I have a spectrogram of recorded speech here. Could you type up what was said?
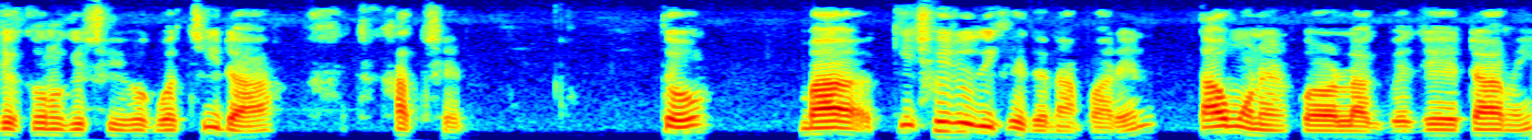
যে কোনো কিছুই হোক বা চিড়া খাচ্ছেন। তো বা কিছুই যদি খেতে না পারেন, তাও মনে করা লাগবে যে এটা আমি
